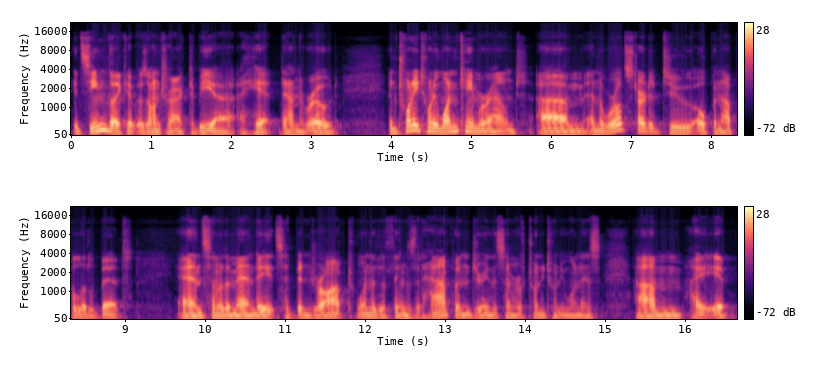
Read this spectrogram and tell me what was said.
it seemed like it was on track to be a, a hit down the road. And 2021 came around, um, and the world started to open up a little bit, and some of the mandates had been dropped. One of the things that happened during the summer of 2021 is um, I it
